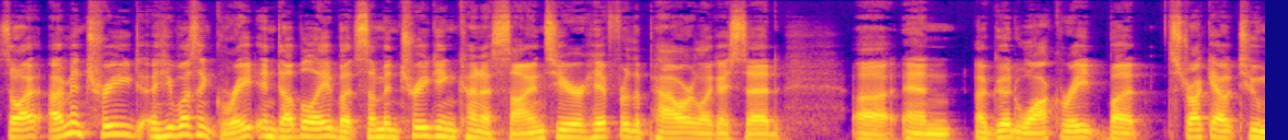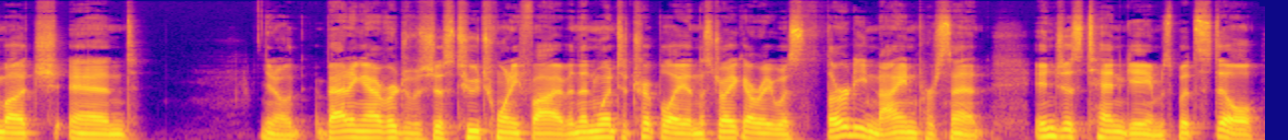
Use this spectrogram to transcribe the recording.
So I, am intrigued. He wasn't great in Double A, but some intriguing kind of signs here. Hit for the power, like I said, uh, and a good walk rate, but struck out too much, and you know batting average was just 225, and then went to AAA and the strikeout rate was 39 percent in just 10 games, but still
